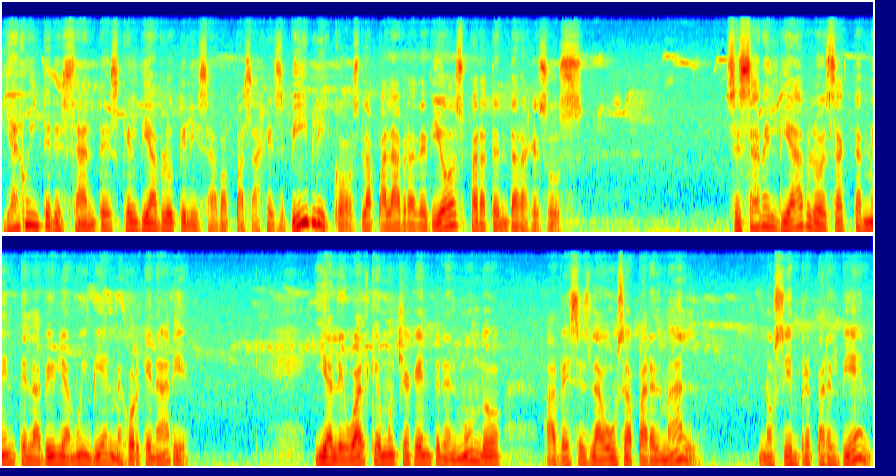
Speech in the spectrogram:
Y algo interesante es que el diablo utilizaba pasajes bíblicos, la palabra de Dios, para tentar a Jesús. Se sabe el diablo exactamente la Biblia muy bien, mejor que nadie. Y al igual que mucha gente en el mundo, a veces la usa para el mal, no siempre para el bien.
